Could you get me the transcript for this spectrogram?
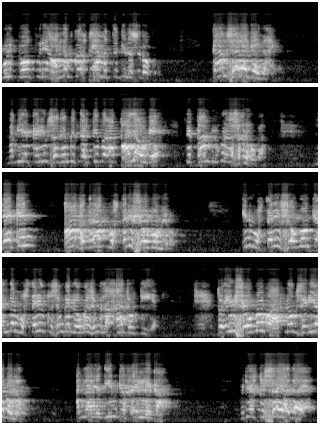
ملک کو، پورے عالم کو قیامت کی نسلوں کو۔ کام سارا کرنا ہے۔ نبی کریم صلی اللہ علیہ وسلم کی ترتیب پر آپ آ جاؤ گے تو کام بالکل آسان ہوگا۔ لیکن آپ حضرات مختلف شعبوں میں ہو۔ ان مختلف شعبوں کے اندر مختلف قسم کے لوگوں سے ملاقات ہوتی ہے۔ تو ان شعبوں کو آپ لوگ ذریعہ بناؤ۔ اللہ کے دین کے پھیلنے کا مجھے قصہ یاد آیا۔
